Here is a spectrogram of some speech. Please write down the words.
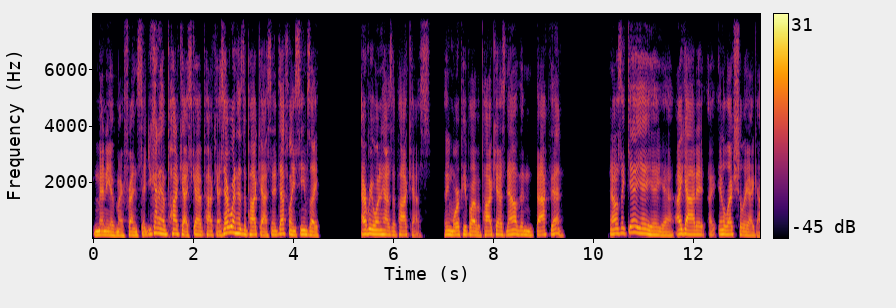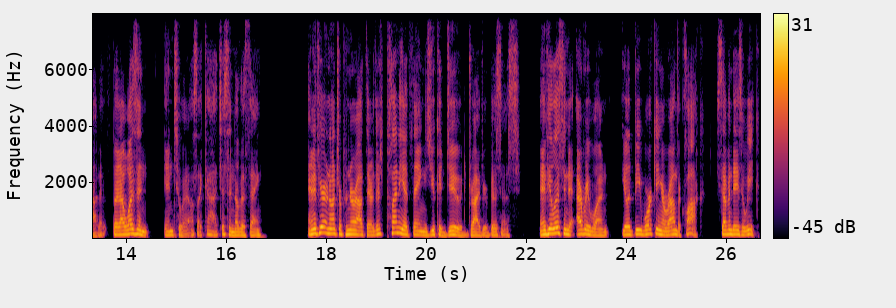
many of my friends said, You got to have a podcast, you got to have a podcast. Everyone has a podcast. And it definitely seems like everyone has a podcast. I think more people have a podcast now than back then. And I was like, yeah, yeah, yeah, yeah. I got it. I, intellectually, I got it. But I wasn't into it. I was like, God, just another thing. And if you're an entrepreneur out there, there's plenty of things you could do to drive your business. And if you listen to everyone, you'll be working around the clock, seven days a week.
